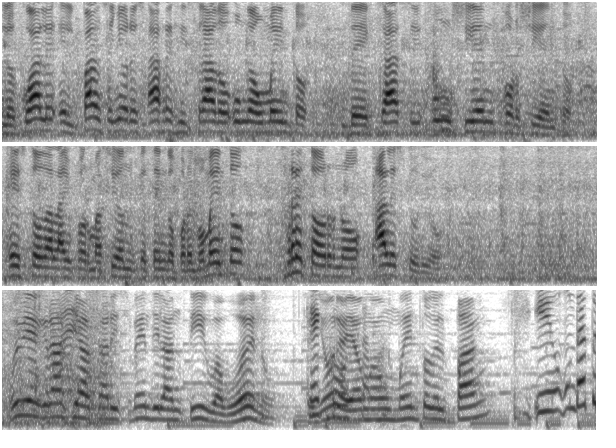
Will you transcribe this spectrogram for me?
lo cual el pan, señores, ha registrado un aumento de casi un 100%. Es toda la información que tengo por el momento. Retorno al estudio. Muy bien, gracias Arismendi la Antigua. Bueno, señores, hay un aumento del pan. Y un dato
